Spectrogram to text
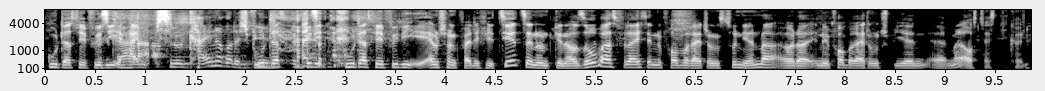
Gut, dass wir für Das die Heim absolut keine Rolle spielt. Gut dass, wir für die, gut, dass wir für die EM schon qualifiziert sind und genau sowas vielleicht in den Vorbereitungsturnieren mal, oder in den Vorbereitungsspielen äh, mal austesten können.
